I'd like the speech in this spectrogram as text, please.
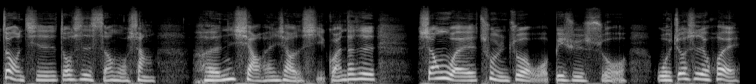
这种其实都是生活上很小很小的习惯，但是身为处女座，我必须说，我就是会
